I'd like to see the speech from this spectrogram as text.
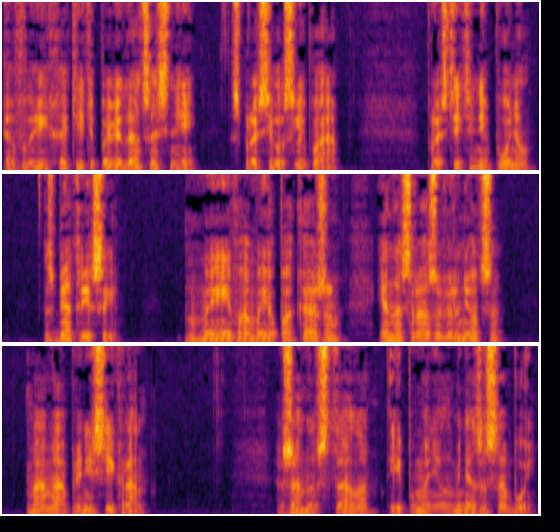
«Вы хотите повидаться с ней?» — спросила слепая. «Простите, не понял?» «С Беатрисой. Мы вам ее покажем, и она сразу вернется. Мама, принеси кран». Жанна встала и поманила меня за собой.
